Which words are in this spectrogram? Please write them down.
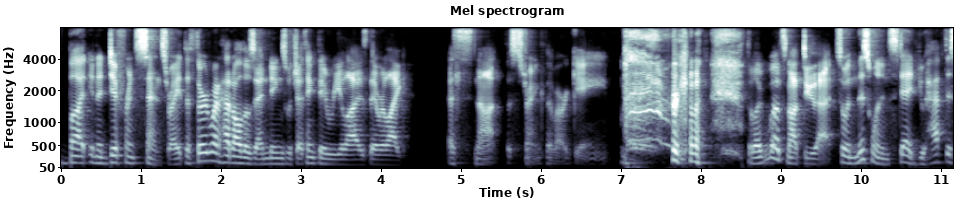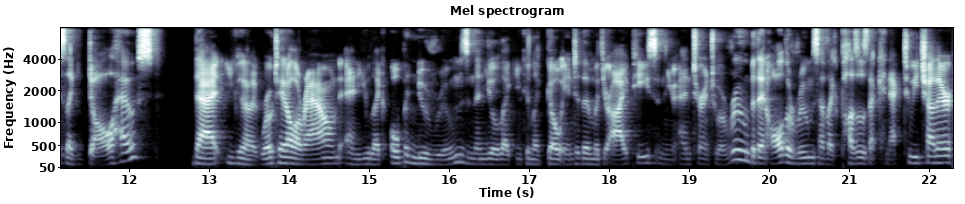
but in a different sense, right? The third one had all those endings, which I think they realized they were like, that's not the strength of our game. we're gonna they're like, let's not do that. So in this one, instead, you have this like dollhouse that you can like rotate all around and you like open new rooms and then you'll like you can like go into them with your eyepiece and you enter into a room but then all the rooms have like puzzles that connect to each other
